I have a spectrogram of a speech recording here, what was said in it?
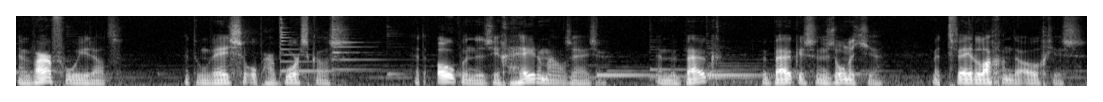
En waar voel je dat? En toen wees ze op haar borstkas. Het opende zich helemaal, zei ze. En mijn buik, mijn buik is een zonnetje met twee lachende oogjes.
